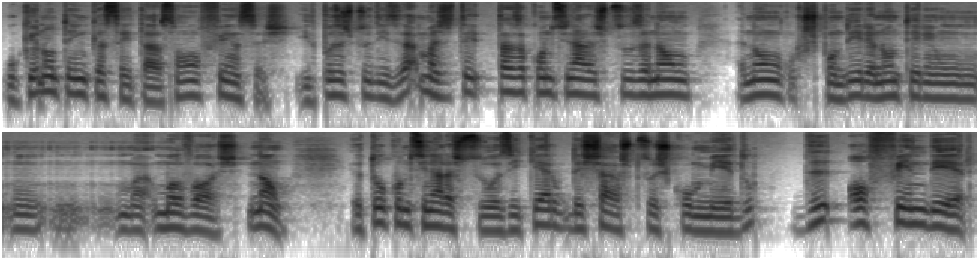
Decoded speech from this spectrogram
O que eu não tenho que aceitar são ofensas. E depois as pessoas dizem, ah, mas te- estás a condicionar as pessoas a não, a não responder, a não terem um- um- uma, uma voz. Não. Eu estou a condicionar as pessoas e quero deixar as pessoas com medo de ofender.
